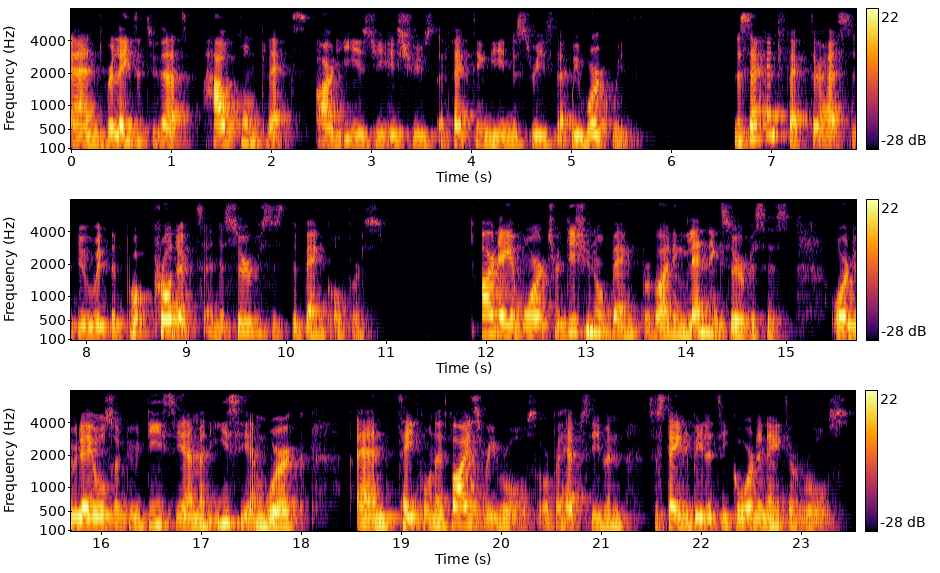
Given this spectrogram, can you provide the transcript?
And related to that, how complex are the ESG issues affecting the industries that we work with? The second factor has to do with the products and the services the bank offers. Are they a more traditional bank providing lending services, or do they also do DCM and ECM work and take on advisory roles or perhaps even sustainability coordinator roles.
